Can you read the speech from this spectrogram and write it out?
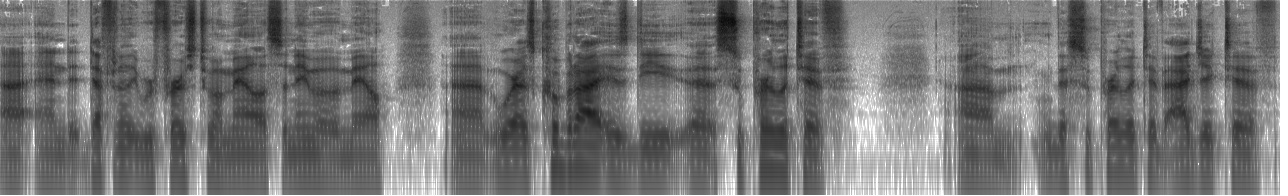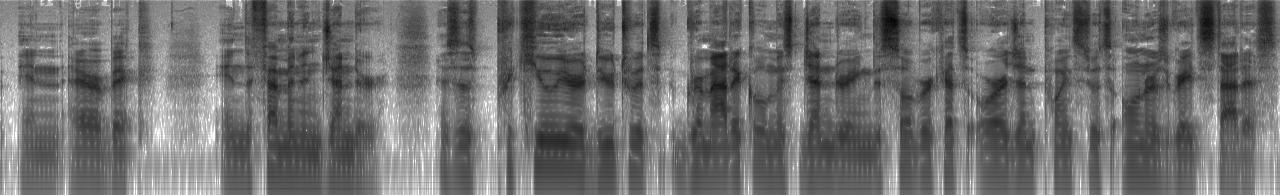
uh, and it definitely refers to a male. It's the name of a male. whereas Kubra is the superlative, um, the superlative adjective in Arabic in the feminine gender. This is peculiar due to its grammatical misgendering. The sobriquet's origin points to its owner's great status.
